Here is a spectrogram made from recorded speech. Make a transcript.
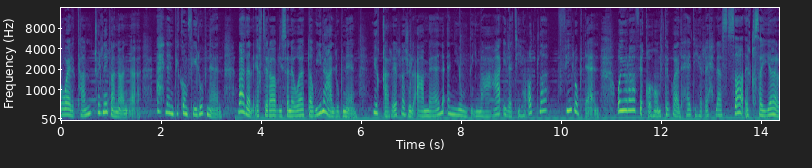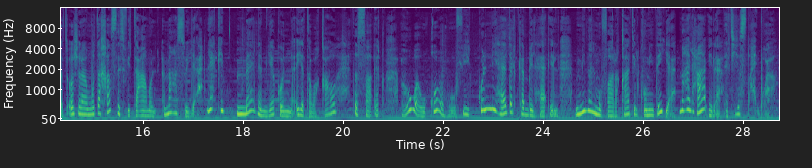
Welcome to Lebanon. أهلا بكم في لبنان. بعد الاغتراب لسنوات طويلة عن لبنان يقرر رجل أعمال أن يمضي مع عائلته عطلة في لبنان ويرافقهم طوال هذه الرحلة سائق سيارة أجرة متخصص في التعامل مع السياح. لكن ما لم يكن يتوقعه هذا السائق هو وقوعه في كل هذا الكم الهائل من المفارقات الكوميدية مع العائلة التي يصطحبها.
